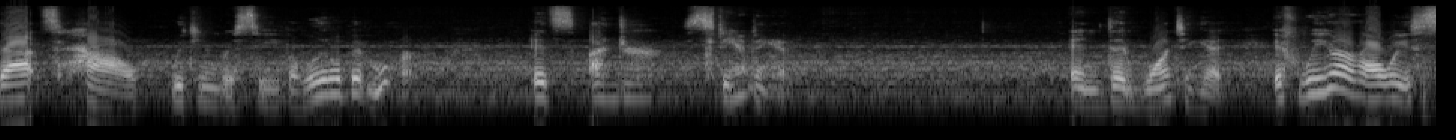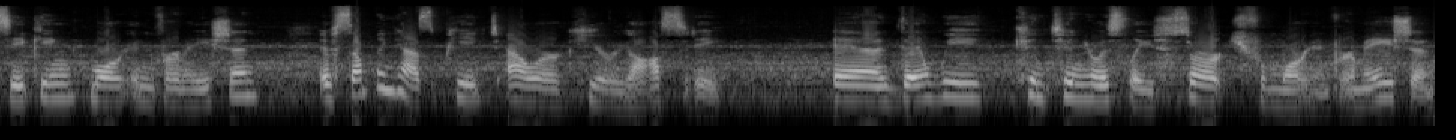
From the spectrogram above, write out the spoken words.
that's how we can receive a little bit more. It's understanding it and then wanting it. If we are always seeking more information, if something has piqued our curiosity, and then we continuously search for more information.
